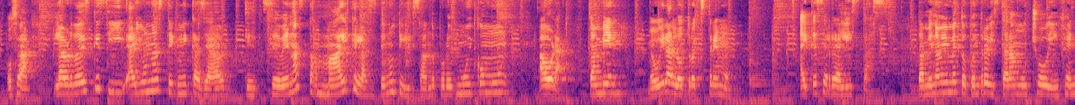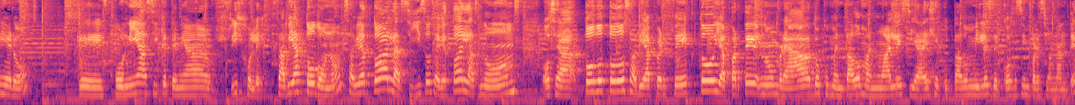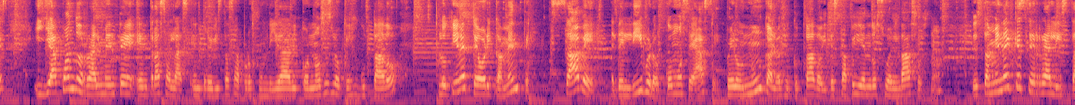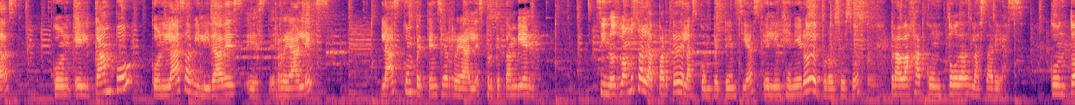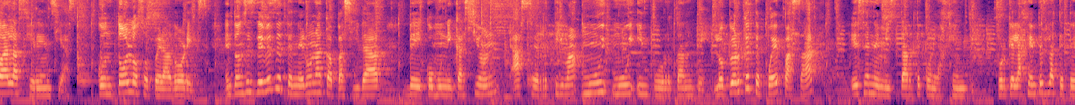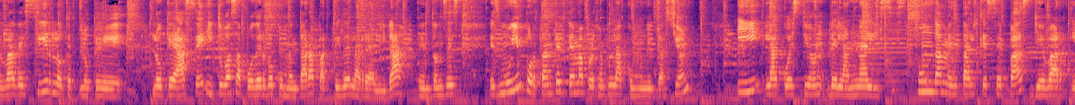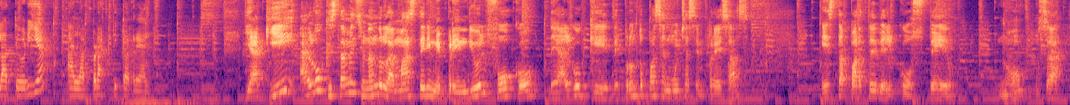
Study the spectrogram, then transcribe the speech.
O sea, la verdad es que sí, hay unas técnicas ya que se ven hasta mal que las estén utilizando, pero es muy común. Ahora, también me voy a ir al otro extremo. Hay que ser realistas. También a mí me tocó entrevistar a mucho ingeniero que exponía así que tenía, híjole, sabía todo, ¿no? Sabía todas las ISO, sabía todas las NOMS, o sea, todo, todo sabía perfecto y aparte, no, hombre, ha documentado manuales y ha ejecutado miles de cosas impresionantes. Y ya cuando realmente entras a las entrevistas a profundidad y conoces lo que ha ejecutado, lo tiene teóricamente, sabe del libro cómo se hace, pero nunca lo ha ejecutado y te está pidiendo sueldazos, ¿no? Entonces también hay que ser realistas con el campo, con las habilidades este, reales, las competencias reales, porque también si nos vamos a la parte de las competencias, el ingeniero de procesos trabaja con todas las áreas, con todas las gerencias, con todos los operadores. Entonces debes de tener una capacidad de comunicación asertiva muy, muy importante. Lo peor que te puede pasar es enemistarte con la gente, porque la gente es la que te va a decir lo que, lo que, lo que hace y tú vas a poder documentar a partir de la realidad. Entonces, es muy importante el tema, por ejemplo, la comunicación y la cuestión del análisis. Fundamental que sepas llevar la teoría a la práctica real. Y aquí algo que está mencionando la máster y me prendió el foco de algo que de pronto pasa en muchas empresas esta parte del costeo, ¿no? O sea,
